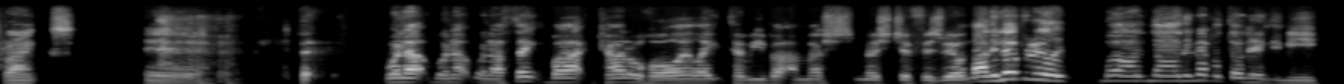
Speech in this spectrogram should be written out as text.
pranks. Uh, when I when I when I think back, Karl Hawley liked a wee bit of mis- mischief as well. No, they never really. Well, no, they never done anything to me.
